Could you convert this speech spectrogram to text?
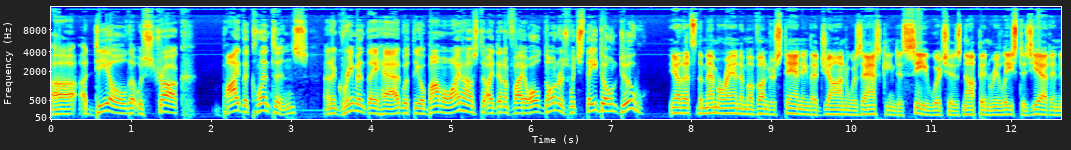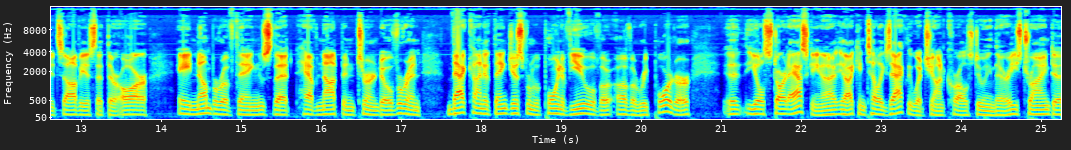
uh, a deal that was struck by the Clintons, an agreement they had with the Obama White House to identify all donors, which they don't do. Yeah, that's the memorandum of understanding that John was asking to see, which has not been released as yet. And it's obvious that there are a number of things that have not been turned over. And that kind of thing, just from a point of view of a, of a reporter, uh, you'll start asking. I, I can tell exactly what John Karl's doing there. He's trying to,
